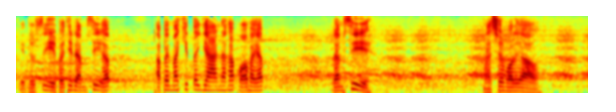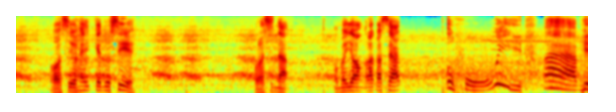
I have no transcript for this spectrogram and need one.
เกนดูซี่ไปที่แรมซี่ครับเอาเป็นมาคิตยานนะครับขออภัยครับ แรมซี่มาเชอร์มอริอัลโอซิลให้เกนดูซี่โอลาซินะโอเมยองลากาเซตโอ้โหอ่าพิ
